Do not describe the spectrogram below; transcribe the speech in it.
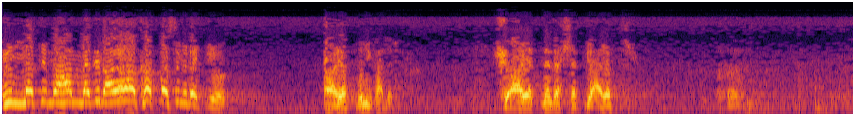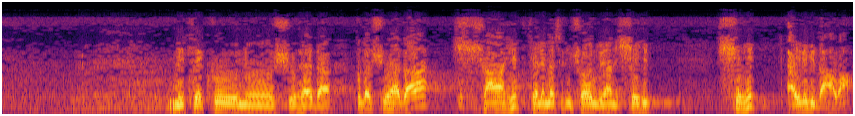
ümmeti Muhammed'in ayağa kalkmasını bekliyor. Ayet bunu ifade ediyor. Şu ayet ne dehşet bir ayettir. Litekunu şüheda. Bu da şüheda şahit kelimesinin çoğulu yani şehit. Şehit ayrı bir dava.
